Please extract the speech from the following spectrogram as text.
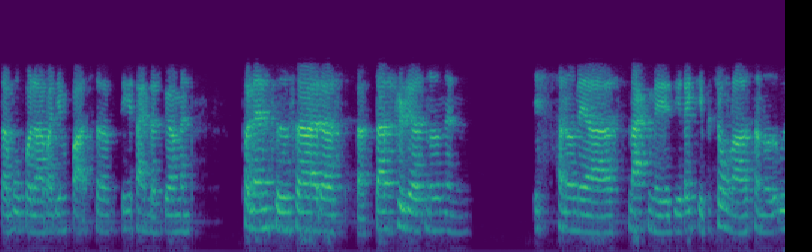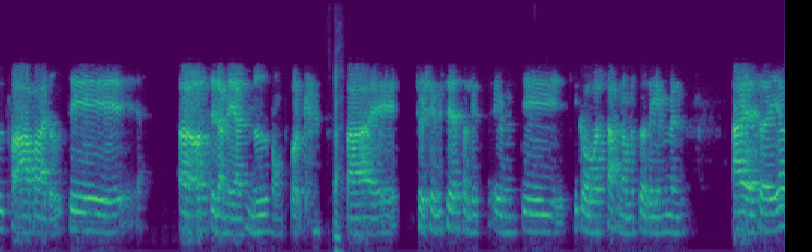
der er brug for at arbejde hjemmefra, så det kan sagtens lade sig gøre, men på den anden side, så er der, altså, der er selvfølgelig også noget, men sådan noget med at snakke med de rigtige personer og sådan noget ud på arbejdet, det, og også det der med at møde nogle folk, ja. bare øh, socialisere sig lidt, øh, det, det går også tabt, når man sidder derhjemme, men ej, altså, jeg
